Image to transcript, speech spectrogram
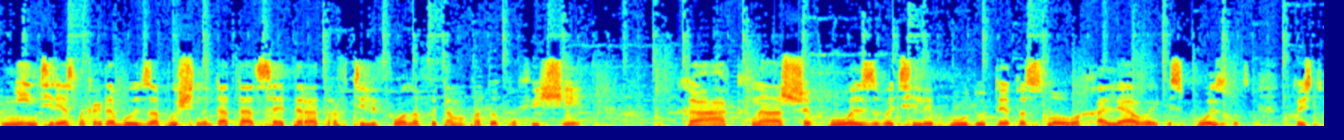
мне интересно, когда будет запущена дотация операторов телефонов и тому подобных вещей, как наши пользователи будут это слово халява использовать. То есть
